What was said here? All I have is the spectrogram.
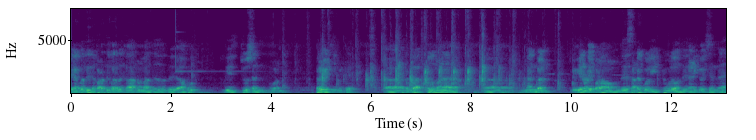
எனக்கு வந்து இந்த படத்துக்கு வர்றது காரணமாக இருந்தது வந்து Abu the chosen one private limited ரொம்ப அற்புதமான நண்பன். என்னுடைய படம் வந்து சண்டைக்கோழி டூவில் வந்து நடிக்க வச்சுருந்தேன்.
